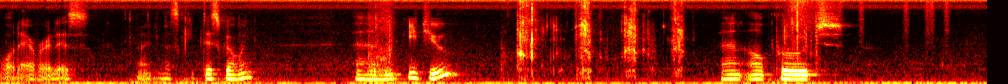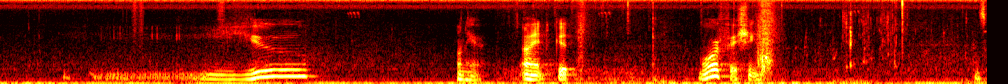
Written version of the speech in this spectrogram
Whatever it is. Right, let's keep this going. And eat you. And I'll put you on here. Alright, good. More fishing. It's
